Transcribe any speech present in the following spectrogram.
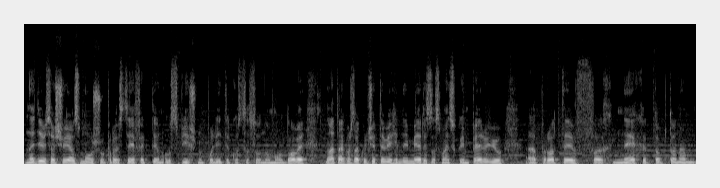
Надіюся, що я зможу провести ефективну успішну політику стосовно Молдови. Ну а також заключити вигідний мир з Османською імперією е, проти них. Тобто нам.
